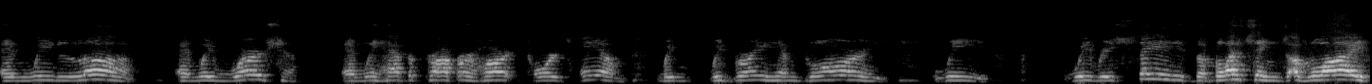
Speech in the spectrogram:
and we love and we worship and we have the proper heart towards Him. We, we bring Him glory. We we receive the blessings of life,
